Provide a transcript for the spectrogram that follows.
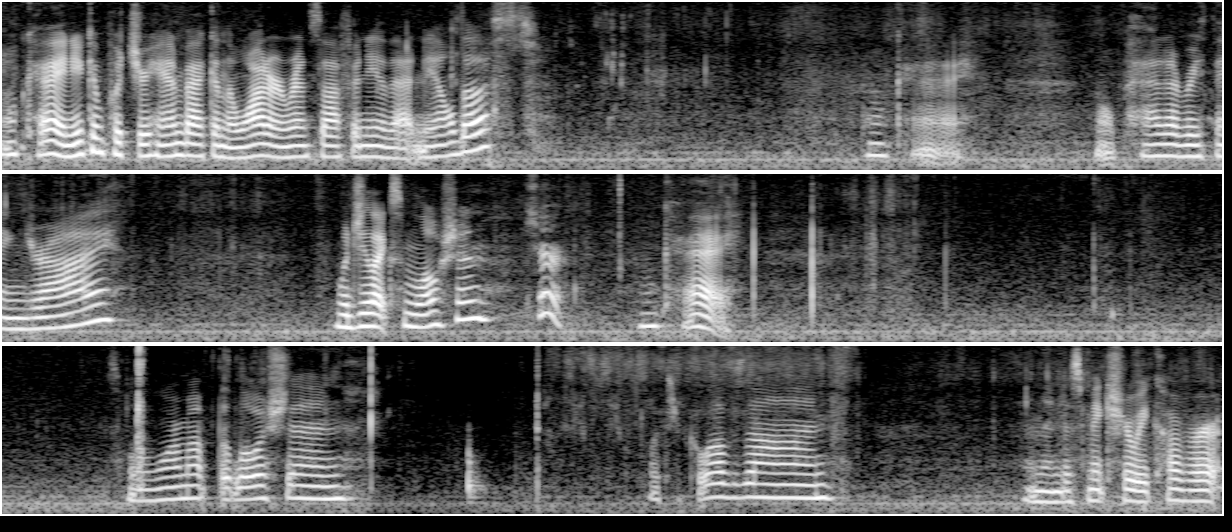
Okay, and you can put your hand back in the water and rinse off any of that nail dust. Okay, we'll pat everything dry. Would you like some lotion? Sure. Okay. So we'll warm up the lotion with your gloves on. And then just make sure we cover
